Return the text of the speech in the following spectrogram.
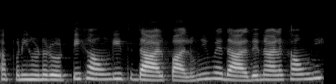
ਆਪਣੀ ਹੁਣ ਰੋਟੀ ਖਾਊਂਗੀ ਤੇ ਦਾਲ ਪਾ ਲੂੰਗੀ ਮੈਂ ਦਾਲ ਦੇ ਨਾਲ ਖਾਊਂਗੀ।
